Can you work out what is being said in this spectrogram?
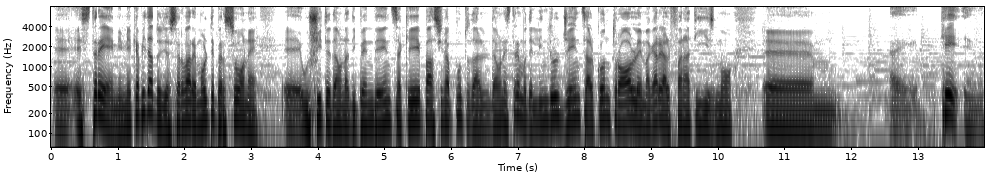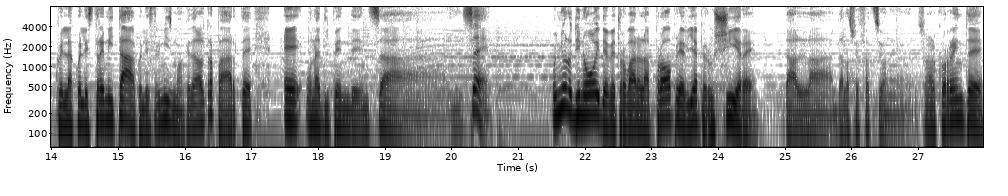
eh, estremi. Mi è capitato di osservare molte persone eh, uscite da una dipendenza che passino appunto da, da, un estremo dell'indulgenza al controllo e magari al fanatismo. Ehm, eh, che eh, quella, quell'estremità, quell'estremismo anche dall'altra parte è una dipendenza in sé. Ognuno di noi deve trovare la propria via per uscire dalla, dalla sua fazione. Sono al corrente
